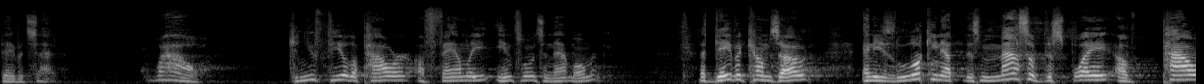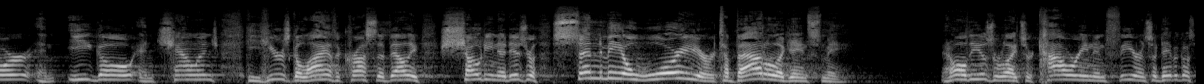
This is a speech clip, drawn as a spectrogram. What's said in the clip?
David said, Wow. Can you feel the power of family influence in that moment? That David comes out and he's looking at this massive display of power and ego and challenge. He hears Goliath across the valley shouting at Israel, Send me a warrior to battle against me. And all the Israelites are cowering in fear. And so David goes,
